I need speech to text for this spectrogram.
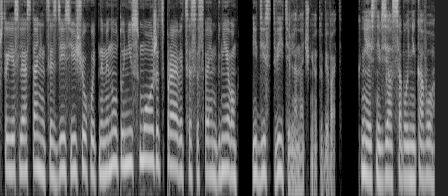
что если останется здесь еще хоть на минуту, не сможет справиться со своим гневом и действительно начнет убивать. Князь не взял с собой никого.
